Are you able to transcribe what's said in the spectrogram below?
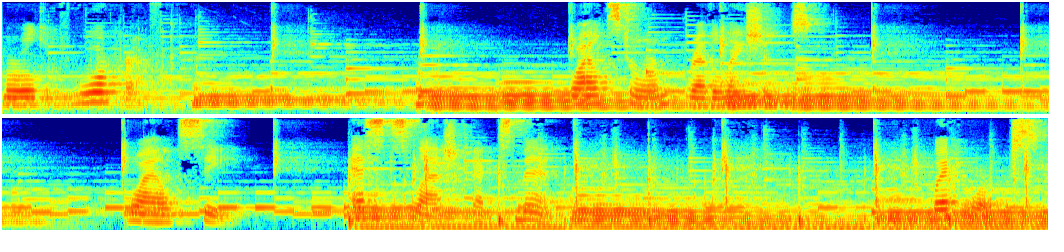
World of Warcraft. Wildstorm Revelations. Wild Sea. S slash X Men. Wetworks.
